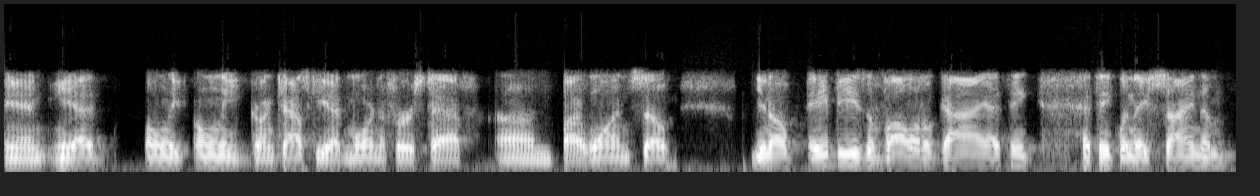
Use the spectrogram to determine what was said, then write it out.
and he had only only Gronkowski had more in the first half um, by one. So, you know, AB is a volatile guy. I think I think when they signed him,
